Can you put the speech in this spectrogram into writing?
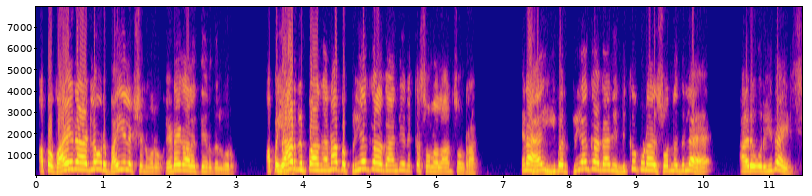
அப்ப வயநாடுல ஒரு பை எலெக்ஷன் வரும். இடைக்கால தேர்தல் வரும். அப்ப யார் நிப்பாங்கன்னா அப்ப பிரியங்கா காந்தியை நிக்க சொல்லலாம்னு சொல்றாங்க. ஏன்னா. இவர் பிரியங்கா காந்தி நிக்க கூடாது சொன்னதுல அது ஒரு இதாயிடுச்சு.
